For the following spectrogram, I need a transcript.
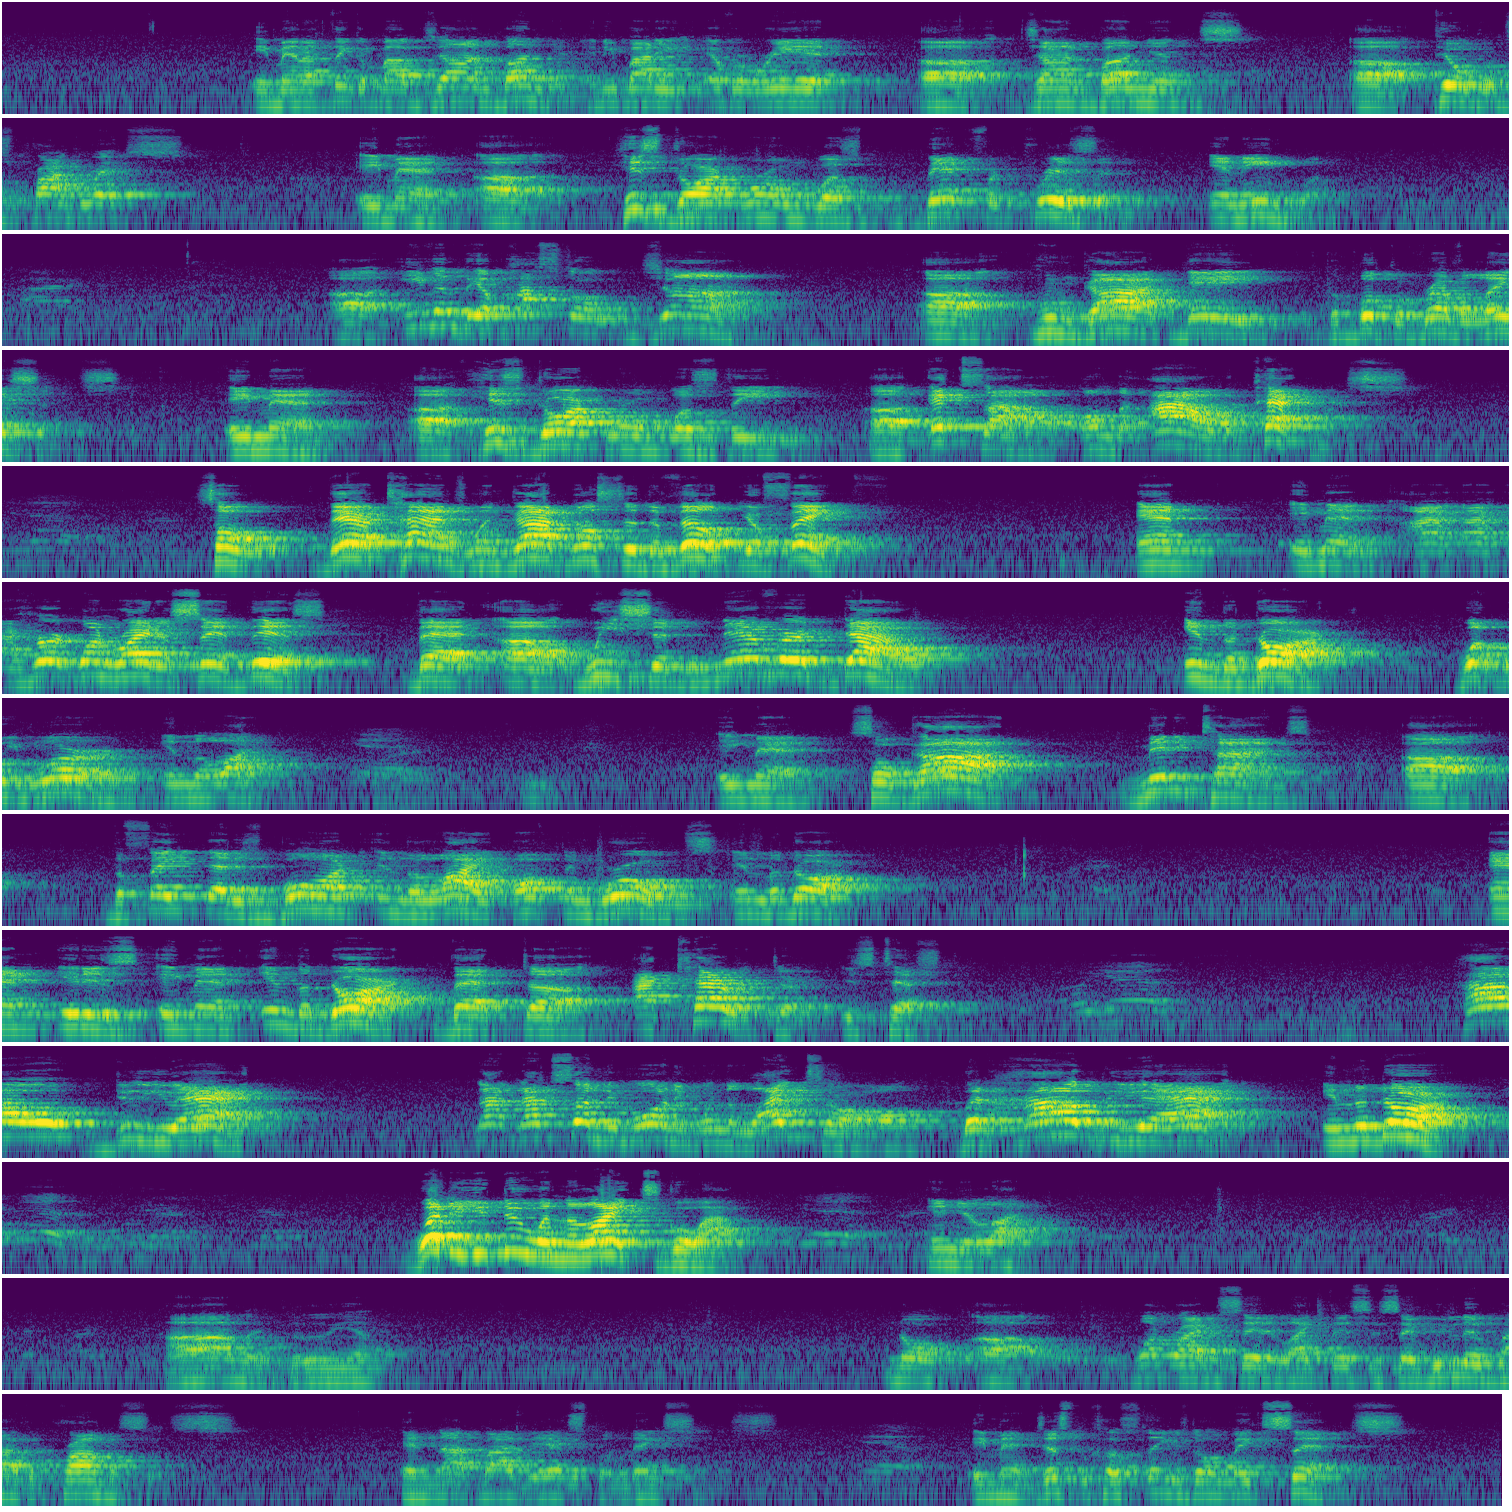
Amen. I think about John Bunyan. Anybody ever read John Bunyan's uh, Pilgrim's Progress. Amen. Uh, his dark room was Bedford Prison in England. Uh, even the Apostle John, uh, whom God gave the book of Revelations, amen, uh, his dark room was the uh, exile on the Isle of Patmos. So there are times when God wants to develop your faith. And Amen. I, I heard one writer said this that uh, we should never doubt in the dark what we've learned in the light. Amen. So God, many times, uh, the faith that is born in the light often grows in the dark. And it is, amen, in the dark that uh, our character is tested. Oh, yes. How do you act? Not, not Sunday morning when the lights are on, but how do you act in the dark? Yes. What do you do when the lights go out yes. in your life? Hallelujah. You know, uh, one writer said it like this: "He said we live by the promises and not by the explanations." Yeah. Amen. Just because things don't make sense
